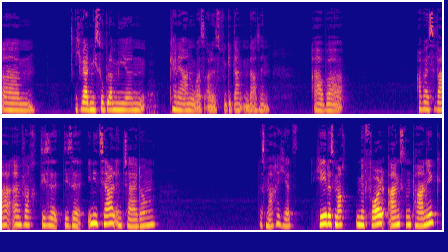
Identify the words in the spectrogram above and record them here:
Ähm, ich werde mich so blamieren, keine Ahnung, was alles für Gedanken da sind. Aber aber es war einfach diese, diese Initialentscheidung, das mache ich jetzt. Hey, das macht mir voll Angst und Panik,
